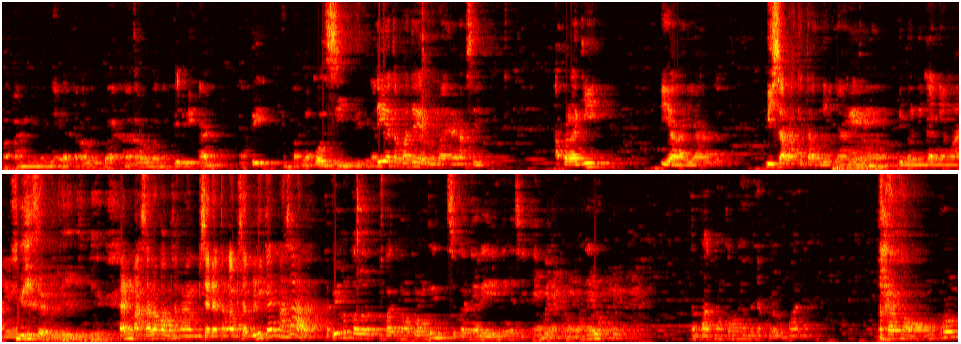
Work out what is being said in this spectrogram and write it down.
Makan minumnya nggak terlalu banyak, nggak terlalu banyak pilihan, tapi tempatnya cozy gitu kan. iya tempatnya ya lumayan enak sih apalagi iya ya bisa lah kita belinya gitu Hmm. dibandingkan yang lain Bisa beli. kan masalah kalau misalkan bisa datang nggak bisa beli kan masalah tapi lu kalau tempat nongkrong tuh suka nyari ini nggak sih? Yang banyak perempuannya tempat nongkrong yang banyak perempuannya tempat nongkrong.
